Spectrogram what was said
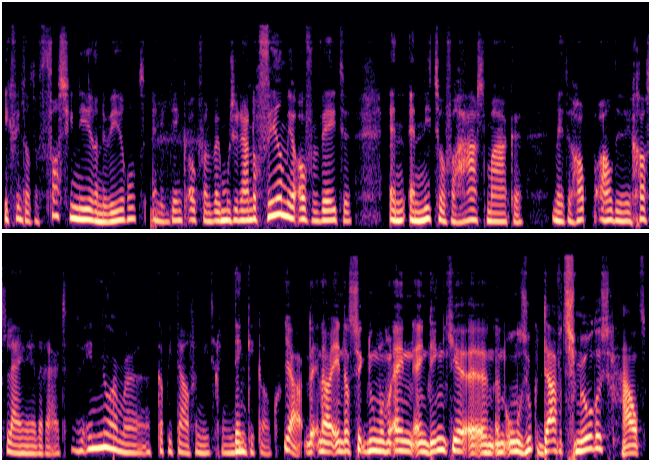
Ik vind dat een fascinerende wereld. En ik denk ook van, wij moeten daar nog veel meer over weten. En, en niet zoveel haast maken met hap, al die gaslijnen eruit. Dat is een enorme kapitaalvernietiging, denk ik ook. Ja, nou in dat stuk noem nog één, één dingetje. eh, Een, een onderzoek. David Smulders haalt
